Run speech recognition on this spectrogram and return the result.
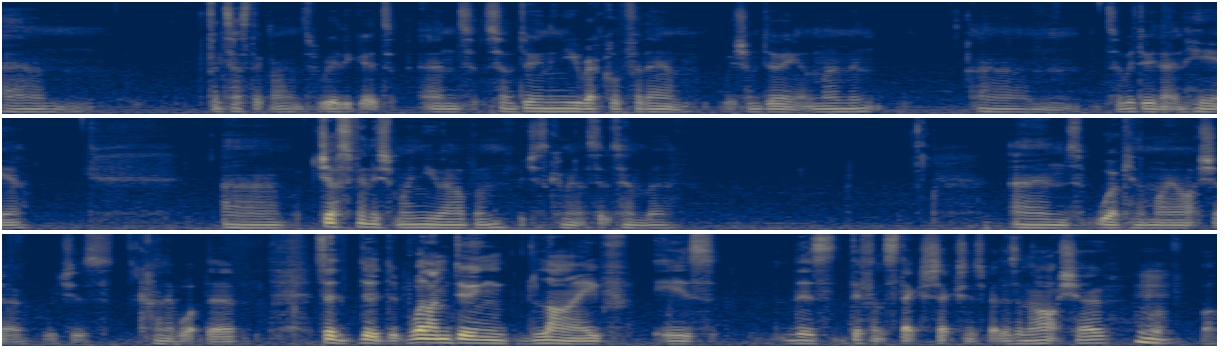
um, fantastic band, really good. And so I'm doing the new record for them, which I'm doing at the moment. Um, so we're doing that in here. Um, just finished my new album, which is coming out in September. And working on my art show, which is kind of what the so the, the what I'm doing live is there's different sec- sections, but there's an art show Hmm. of, of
